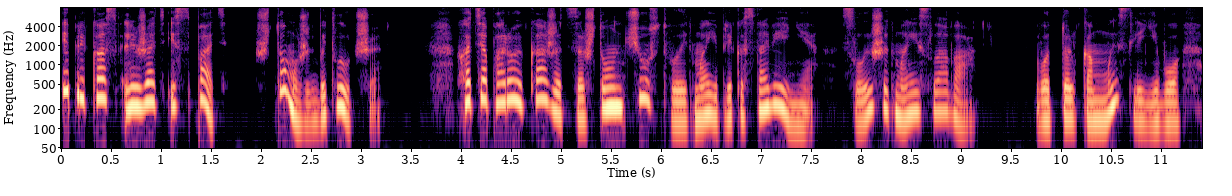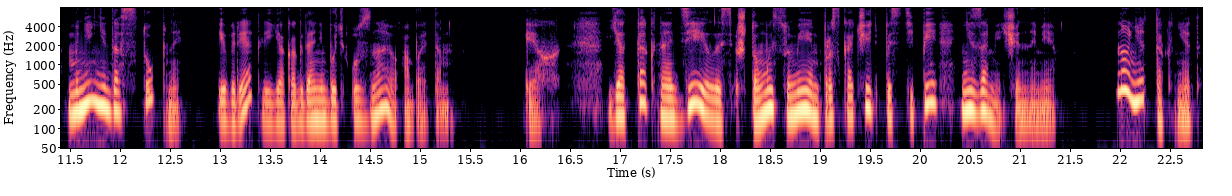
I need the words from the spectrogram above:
и приказ лежать и спать. Что может быть лучше? Хотя порой кажется, что он чувствует мои прикосновения, слышит мои слова. Вот только мысли его мне недоступны, и вряд ли я когда-нибудь узнаю об этом. Эх, я так надеялась, что мы сумеем проскочить по степи незамеченными. Но нет так нет.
